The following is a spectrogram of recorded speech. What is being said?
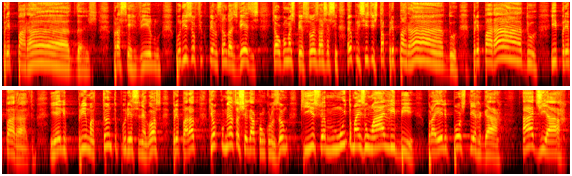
preparadas para servi-lo. Por isso eu fico pensando às vezes que algumas pessoas acham assim: ah, eu preciso estar preparado, preparado e preparado. E ele prima tanto por esse negócio, preparado, que eu começo a chegar à conclusão que isso é muito mais um álibi para ele postergar, adiar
